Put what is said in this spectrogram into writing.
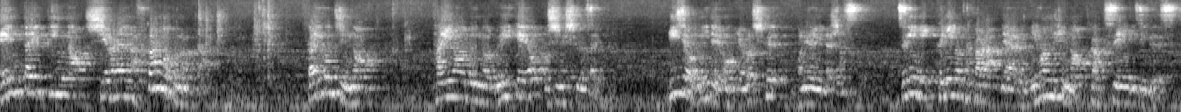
延滞金の支払いが不可能となった外国人の滞納分の累計をお示しください。以上2点をよろしくお願いいたします。次に国の宝である日本人の学生についてです。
